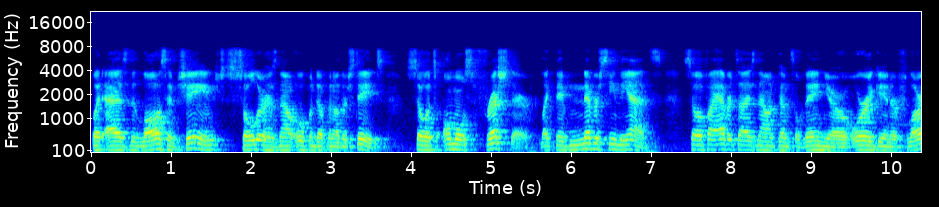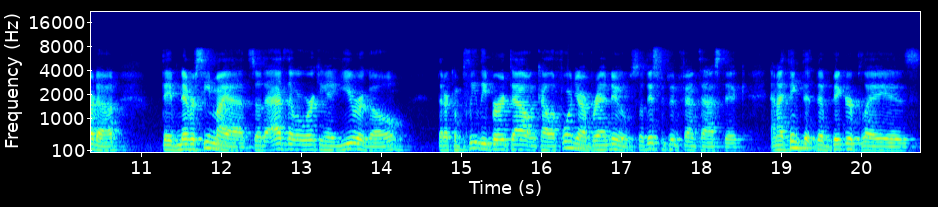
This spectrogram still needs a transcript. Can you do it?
But as the laws have changed, solar has now opened up in other states. So it's almost fresh there, like they've never seen the ads. So if I advertise now in Pennsylvania or Oregon or Florida, they've never seen my ads. So the ads that were working a year ago that are completely burnt out in California are brand new. So this has been fantastic. And I think that the bigger play is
